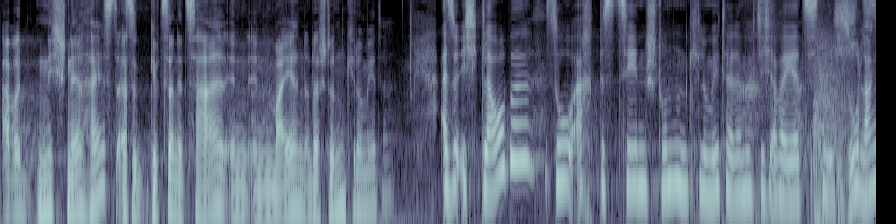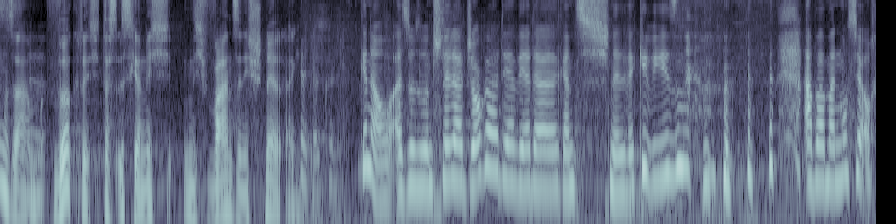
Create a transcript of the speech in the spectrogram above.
Aber nicht schnell heißt? Also gibt es da eine Zahl in, in Meilen oder Stundenkilometer? Also ich glaube, so acht bis zehn Stundenkilometer, da möchte ich aber jetzt nicht. So langsam, wirklich. Das ist ja nicht, nicht wahnsinnig schnell eigentlich. Genau, also so ein schneller Jogger, der wäre da ganz schnell weg gewesen. aber man muss ja auch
